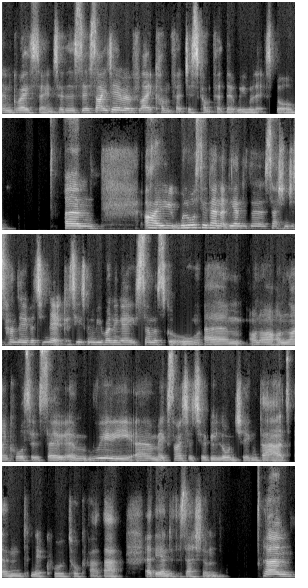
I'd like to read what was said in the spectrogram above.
and growth zone. So there's this idea of like comfort, discomfort that we will explore. Um, I will also then at the end of the session just hand over to Nick because he's going to be running a summer school um, on our online courses. So I'm really um, excited to be launching that and Nick will talk about that at the end of the session. Um,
